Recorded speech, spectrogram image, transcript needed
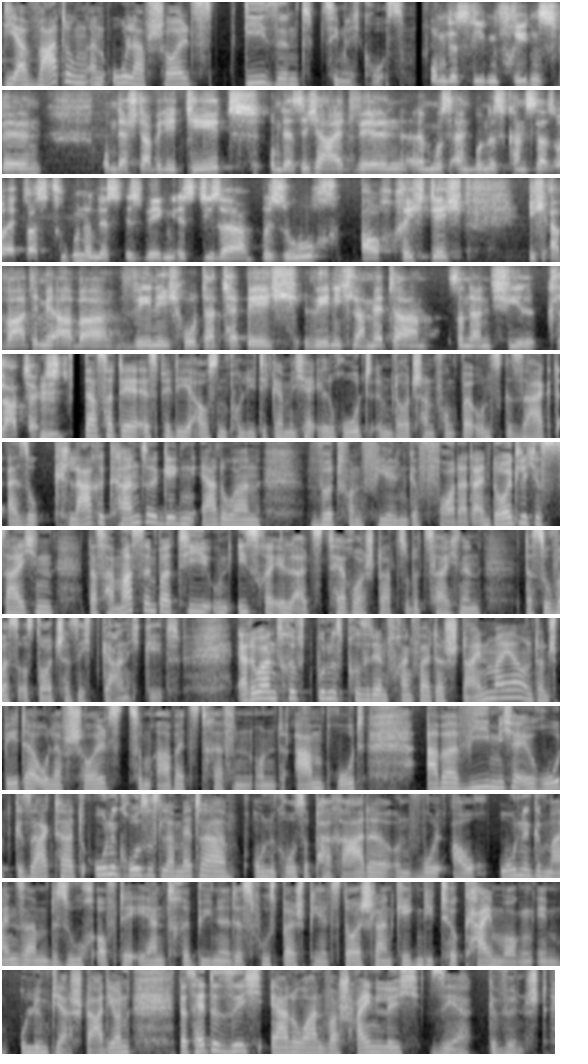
Die Erwartungen an Olaf Scholz die sind ziemlich groß. Um des lieben Friedens willen, um der Stabilität, um der Sicherheit willen äh, muss ein Bundeskanzler so etwas tun. Und deswegen ist dieser Besuch auch richtig. Ich erwarte mir aber wenig roter Teppich, wenig Lametta, sondern viel Klartext. Mhm. Das hat der SPD-Außenpolitiker Michael Roth im Deutschlandfunk bei uns gesagt. Also klare Kante gegen Erdogan wird von vielen gefordert. Ein deutliches Zeichen, dass Hamas-Sympathie und Israel als Terrorstaat zu bezeichnen, dass sowas aus deutscher Sicht gar nicht geht. Erdogan trifft Bundespräsident Frank-Walter Steinmeier und dann später Olaf Scholz zum Arbeitstreffen und Abendbrot. Aber wie Michael Roth gesagt hat, ohne großes Lametta, ohne große Parade und wohl auch ohne gemeinsamen Besuch auf der Ehrentribüne des Fußballspiels Deutschland gegen die Türkei morgen im Olympiastadion. Das hätte sich Erdogan wahrscheinlich sehr gewünscht.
